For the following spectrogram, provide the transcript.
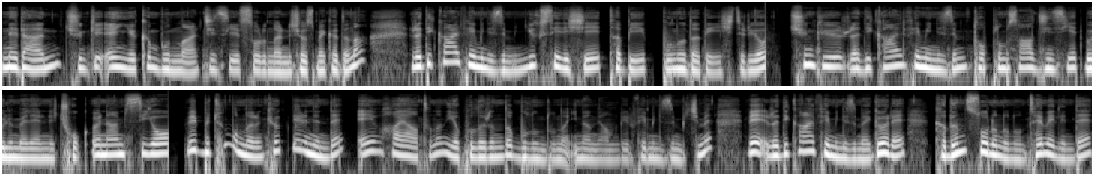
Neden? Çünkü en yakın bunlar cinsiyet sorunlarını çözmek adına. Radikal feminizmin yükselişi tabii bunu da değiştiriyor. Çünkü radikal feminizm toplumsal cinsiyet bölünmelerini çok önemsiyor ve bütün bunların köklerinin de ev hayatının yapılarında bulunduğuna inanan bir feminizm biçimi ve radikal feminizme göre kadın sorununun temelinde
